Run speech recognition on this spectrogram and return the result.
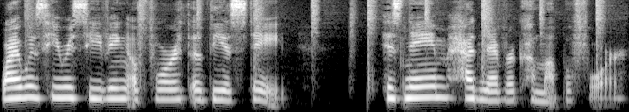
Why was he receiving a fourth of the estate? His name had never come up before.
